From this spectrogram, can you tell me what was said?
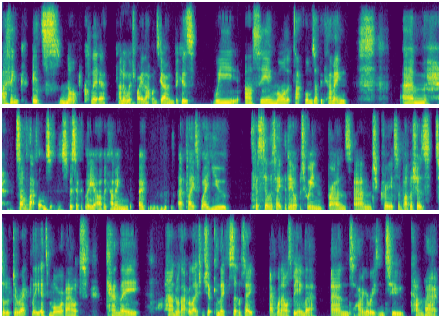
I think it's not clear kind of which way that one's going because we are seeing more that platforms are becoming um, some platforms specifically are becoming a, a place where you facilitate the deal between brands and creators and publishers sort of directly. It's more about can they handle that relationship? Can they facilitate everyone else being there and having a reason to come back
